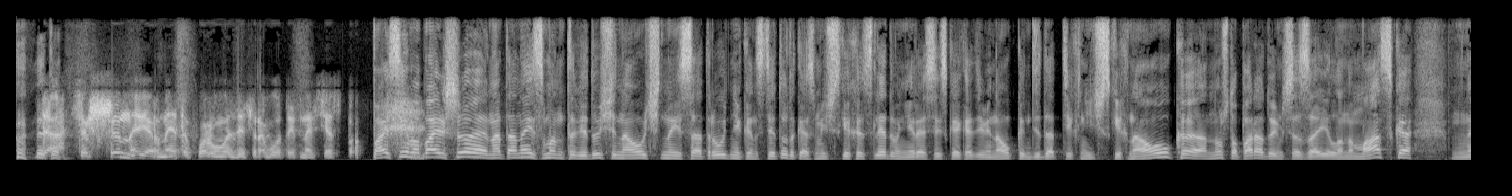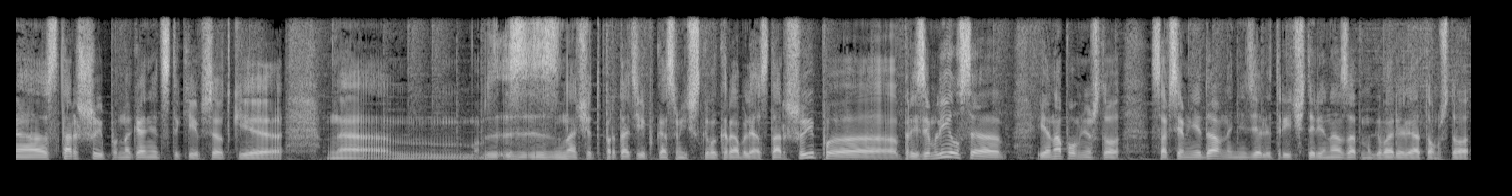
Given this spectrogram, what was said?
Да, совершенно верно. Эта формула здесь работает на все сто. Спасибо большое. Натан Эйсмонт, ведущий научный сотрудник Института космических исследований Российской Академии Наук, кандидат технических наук. Ну что, порадуемся за Илона Маска. Старшип, наконец-таки, все-таки, э, значит, прототип космического корабля Старшип э, приземлился. Я напомню, что совсем недавно, недели 3-4 назад, мы говорили о том, что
